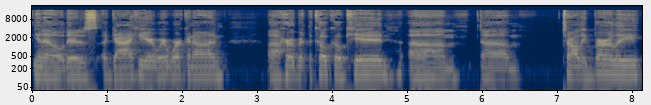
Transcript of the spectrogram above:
you know, there's a guy here we're working on, uh, Herbert the Cocoa Kid, um, um, Charlie Burley,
